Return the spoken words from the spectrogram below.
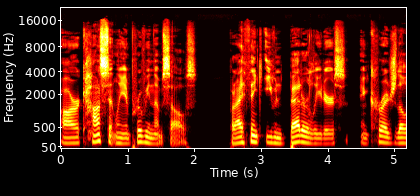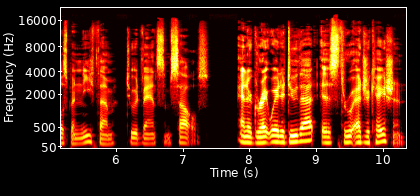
are constantly improving themselves, but I think even better leaders encourage those beneath them to advance themselves. And a great way to do that is through education.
